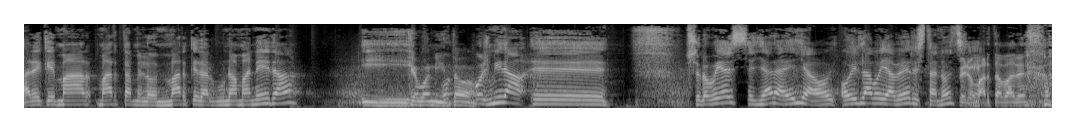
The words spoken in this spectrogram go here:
Haré que Mar- Marta me lo enmarque de alguna manera. Y. Qué bonito. Pues mira, eh, se lo voy a enseñar a ella. Hoy, hoy la voy a ver esta noche. Pero Marta va a dejar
